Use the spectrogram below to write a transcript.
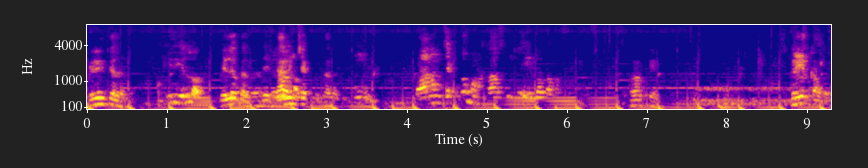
గ్రీన్ కలర్. ఇది ఎల్లో. Yellow colour. అదే దాని చెక్క కలర్. దానం చెక్కతో మనం కాసుకుంటే yellow colour. Okay. Green colour.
